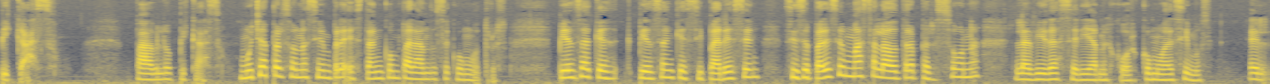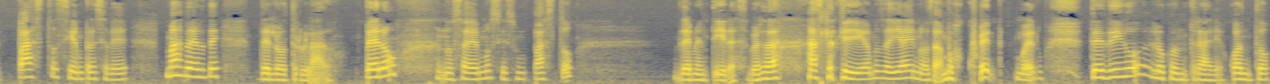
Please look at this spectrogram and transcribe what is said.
Picasso. Pablo Picasso. Muchas personas siempre están comparándose con otros. Piensa que, piensan que si parecen, si se parecen más a la otra persona, la vida sería mejor. Como decimos, el pasto siempre se ve más verde del otro lado. Pero no sabemos si es un pasto de mentiras, ¿verdad? Hasta que llegamos allá y nos damos cuenta. Bueno, te digo lo contrario. Cuanto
